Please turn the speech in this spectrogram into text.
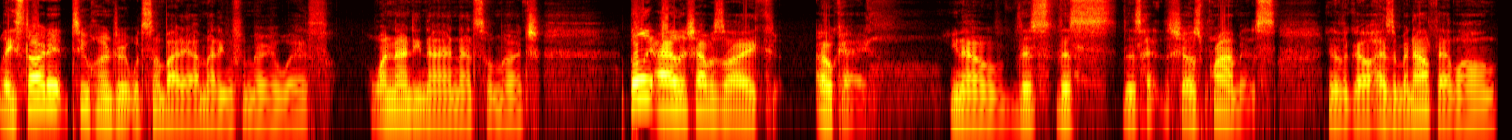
They started 200 with somebody I'm not even familiar with. 199, not so much. Billie Eilish, I was like, okay, you know, this this this shows promise. You know, the girl hasn't been out that long,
